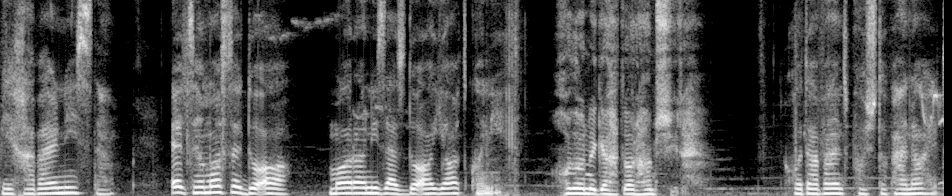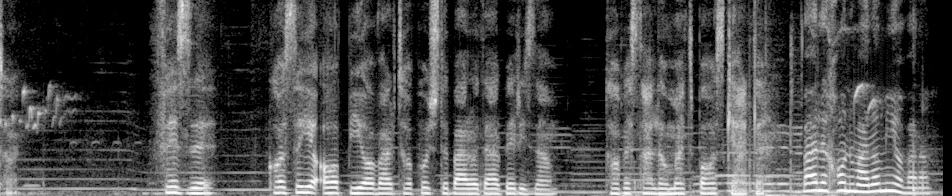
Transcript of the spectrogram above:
بیخبر نیستم. التماس دعا. ما را نیز از دعا یاد کنید. خدا نگهدار هم شیره خداوند پشت و پناهتان. فزه کاسه آب بیاور تا پشت برادر بریزم تا به سلامت باز گردند بله خانم الان میآورم.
